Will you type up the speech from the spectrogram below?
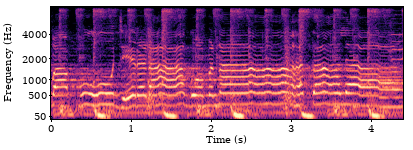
બાપુ ઝેરડા ગોમના હતા લા.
